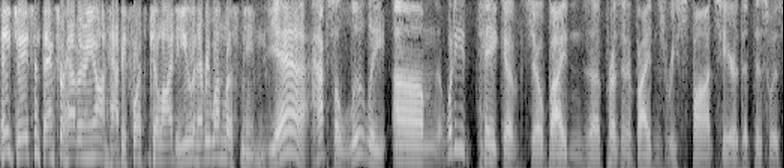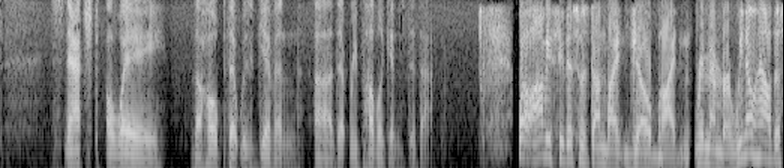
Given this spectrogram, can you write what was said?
Hey, Jason, thanks for having me on. Happy 4th of July to you and everyone listening. Yeah, absolutely. Um, what do you take of Joe Biden's, uh, President Biden's response here that this was snatched away, the hope that was given, uh, that Republicans did that? Well, obviously, this was done by Joe Biden. Remember, we know how this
